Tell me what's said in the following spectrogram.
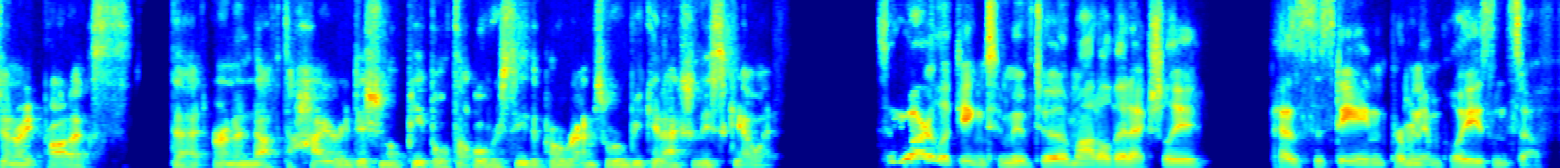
generate products that earn enough to hire additional people to oversee the programs where we could actually scale it. So you are looking to move to a model that actually has sustained permanent employees and stuff.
